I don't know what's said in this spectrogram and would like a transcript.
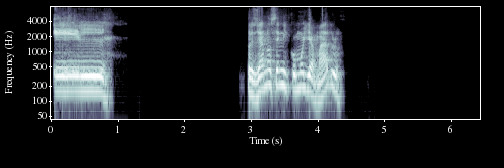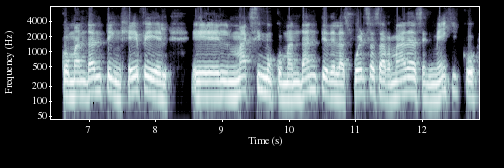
el, pues ya no sé ni cómo llamarlo, comandante en jefe, el, el, máximo comandante de las Fuerzas Armadas en México,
